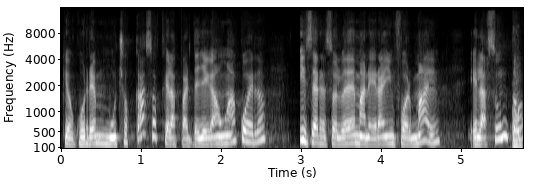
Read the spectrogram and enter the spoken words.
que ocurre en muchos casos, que las partes llegan a un acuerdo y se resuelve de manera informal el asunto.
